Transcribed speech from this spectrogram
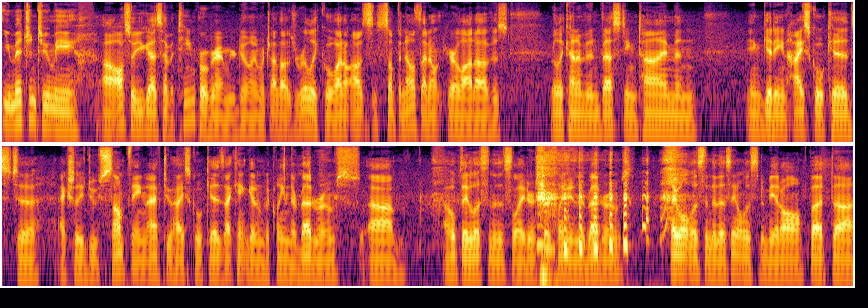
You mentioned to me uh, also you guys have a teen program you're doing, which I thought was really cool. I don't. I was, something else I don't hear a lot of is really kind of investing time and in getting high school kids to actually do something. I have two high school kids. I can't get them to clean their bedrooms. Um, I hope they listen to this later and start cleaning their bedrooms. They won't listen to this. They don't listen to me at all. But uh,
